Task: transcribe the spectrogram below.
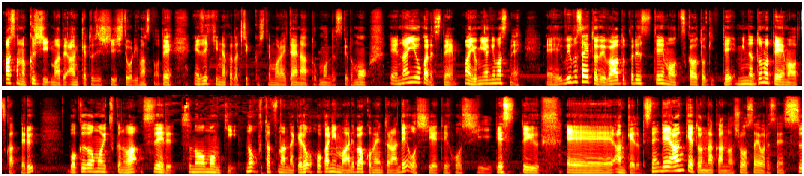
朝の9時までアンケート実施しておりますので、えー、ぜひ中田チェックしてもらいたいなと思うんですけども、えー、内容がですね、まあ読み上げますね。えー、ウェブサイトでワードプレステーマを使うときってみんなどのテーマを使ってる？僕が思いつくのは、スエル、スノーモンキーの2つなんだけど、他にもあればコメント欄で教えてほしいです。という、えー、アンケートですね。で、アンケートの中の詳細はですね、ス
